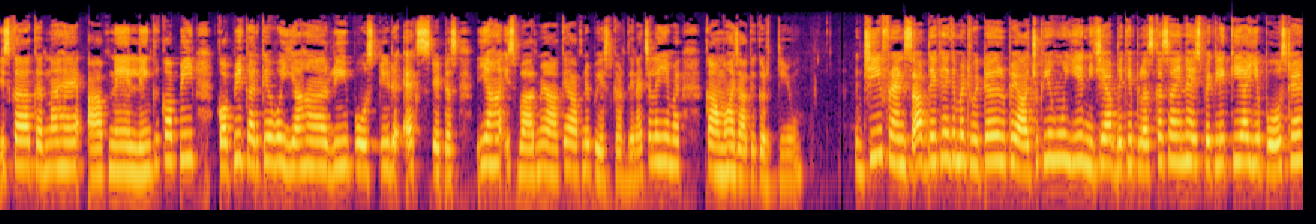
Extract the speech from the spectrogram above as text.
इसका करना है आपने लिंक कॉपी कॉपी करके वो यहाँ रीपोस्टेड एक्स स्टेटस यहाँ इस बार में आके आपने पेस्ट कर देना है। चलिए मैं काम वहाँ जाके करती हूँ। जी फ्रेंड्स आप देखें कि मैं ट्विटर पे आ चुकी हूँ। ये नीचे आप देखें प्लस का साइन है, इस पर क्लिक किया, ये पोस्ट है।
